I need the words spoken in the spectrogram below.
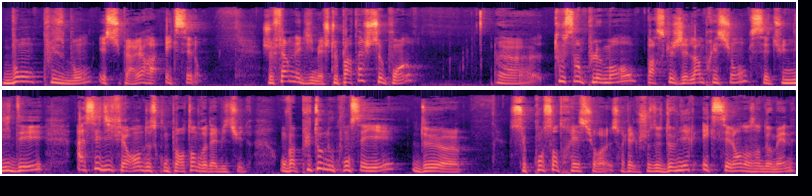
Bon plus bon est supérieur à excellent. Je ferme les guillemets. Je te partage ce point euh, tout simplement parce que j'ai l'impression que c'est une idée assez différente de ce qu'on peut entendre d'habitude. On va plutôt nous conseiller de euh, se concentrer sur, quelque chose, de devenir excellent dans un domaine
